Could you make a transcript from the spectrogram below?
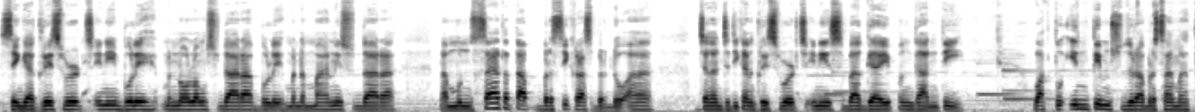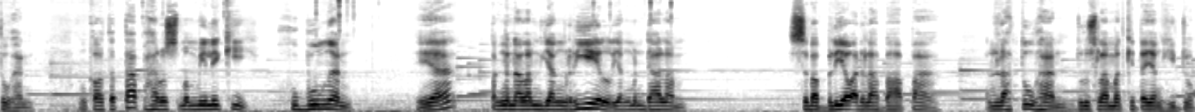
Sehingga Grace Words ini boleh menolong saudara Boleh menemani saudara. Namun saya tetap bersikeras berdoa Jangan jadikan Grace Words ini sebagai pengganti. Waktu intim saudara bersama Tuhan engkau tetap harus memiliki hubungan ya, pengenalan yang real, yang mendalam. Sebab beliau adalah Bapa, adalah Tuhan, juru selamat kita yang hidup.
